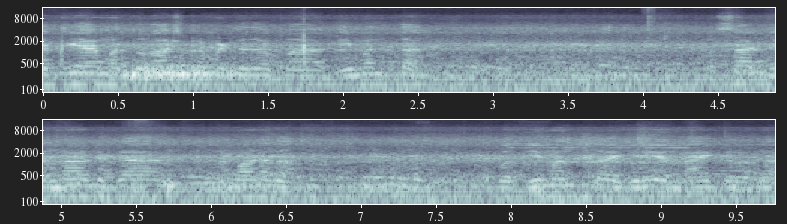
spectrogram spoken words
ರಾಜ್ಯ ಮತ್ತು ರಾಷ್ಟ್ರ ಮಟ್ಟದ ಧೀಮಂತ ಹೊಸ ಕರ್ನಾಟಕ ನಿರ್ಮಾಣದ ಒಬ್ಬ ಧೀಮಂತ ಹಿರಿಯ ನಾಯಕರನ್ನು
